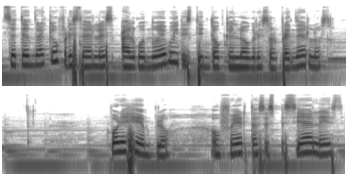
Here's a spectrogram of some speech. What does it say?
se tendrá que ofrecerles algo nuevo y distinto que logre sorprenderlos. Por ejemplo, ofertas especiales,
